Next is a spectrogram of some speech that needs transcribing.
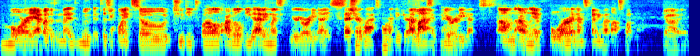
more, yeah, but it doesn't it's moot at this point. So 2d12. I will be adding my superiority dice. That's your last one? I think you're My last five now. superiority dice. Um, I only have four, and I'm spending my last one. Got it.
